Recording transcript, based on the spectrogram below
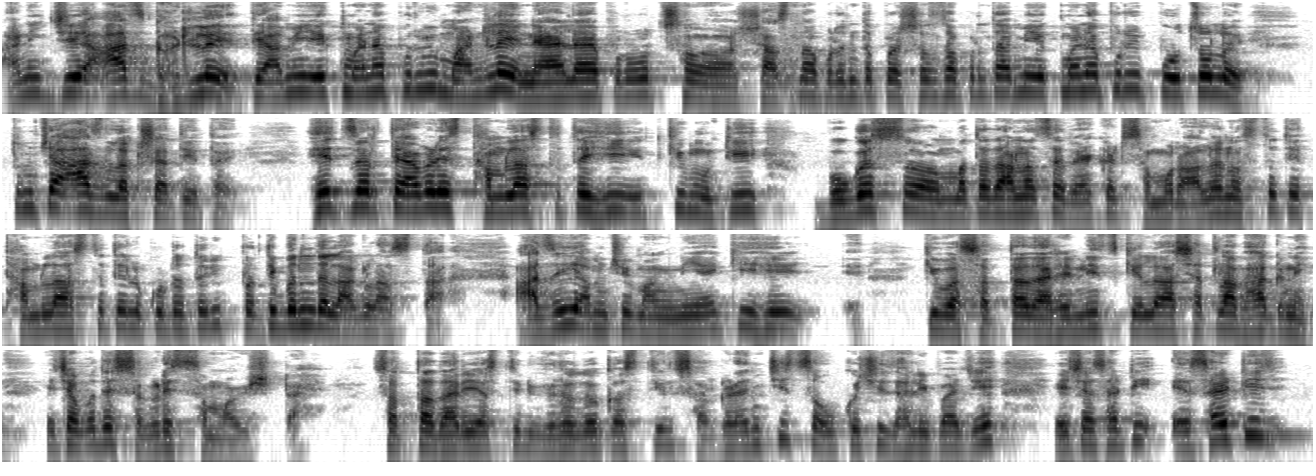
आणि जे आज घडलंय ते आम्ही एक महिन्यापूर्वी मांडलंय. न्यायालयापूर्वक स- शासनापर्यंत प्रशासनापर्यंत आम्ही एक महिन्यापूर्वी पोहोचवलोय. तुमच्या आज लक्षात येत आहे हेच जर त्यावेळेस थांबलं असतं तर ही इतकी मोठी बोगस मतदानाचं रॅकेट समोर आलं नसतं. ते थांबलं असतं त्याला कुठंतरी प्रतिबंध लागला असता. आजही आमची मागणी आहे की हे किंवा सत्ताधाऱ्यांनीच केलं अशातला भाग नाही. याच्यामध्ये सगळेच समाविष्ट आहे. सत्ताधारी असतील विरोधक असतील सगळ्यांची चौकशी झाली पाहिजे. याच्यासाठी एस आय टी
